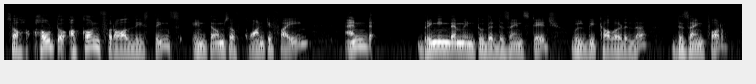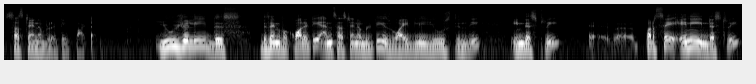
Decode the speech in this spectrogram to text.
So, how to account for all these things in terms of quantifying and bringing them into the design stage will be covered in the design for sustainability part. Usually this design for quality and sustainability is widely used in the industry uh, per se any industry,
